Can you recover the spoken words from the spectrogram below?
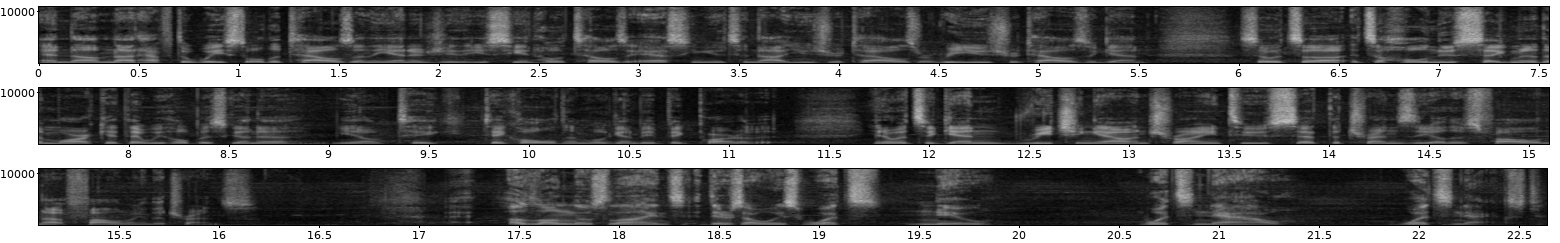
and um, not have to waste all the towels and the energy that you see in hotels asking you to not use your towels or reuse your towels again. So it's a, it's a whole new segment of the market that we hope is going to you know, take, take hold and we're going to be a big part of it. You know, it's again reaching out and trying to set the trends the others follow, not following the trends along those lines, there's always what's new, what's now, what's next,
